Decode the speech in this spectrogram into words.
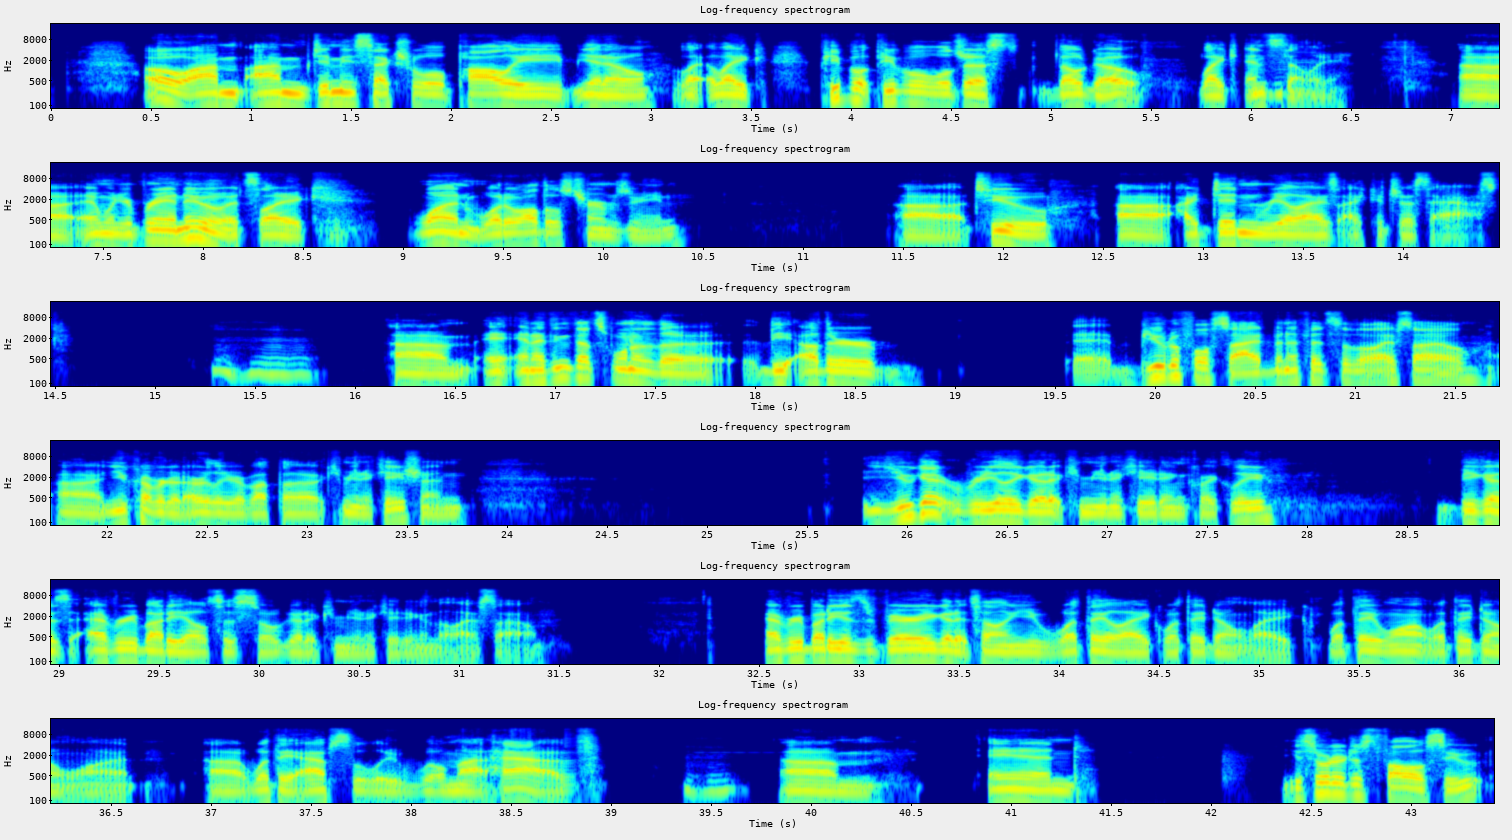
Oh i'm i'm demisexual poly you know? Like, like people people will just they'll go like mm-hmm. instantly. Uh, and when you're brand new it's like one what do all those terms mean? Uh, two uh, i didn't realize i could just ask mm-hmm. um, and, and, i think that's one of the the other uh, beautiful side benefits of the lifestyle uh, you covered it earlier about the communication you get really good at communicating quickly because everybody else is so good at communicating in the lifestyle. Everybody is very good at telling you what they like, what they don't like, what they want, what they don't want, uh, what they absolutely will not have. Mm-hmm. Um, and you sort of just follow suit.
